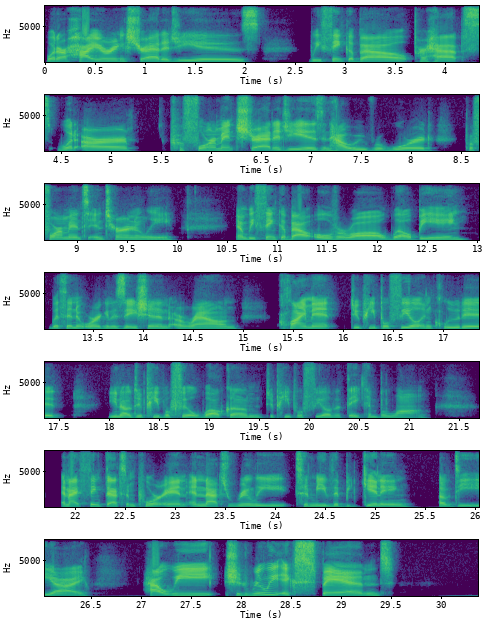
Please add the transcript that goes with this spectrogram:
what our hiring strategy is. We think about perhaps what our performance strategy is and how we reward performance internally. And we think about overall well being within an organization around climate. Do people feel included? You know, do people feel welcome? Do people feel that they can belong? And I think that's important. And that's really, to me, the beginning of DEI. How we should really expand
